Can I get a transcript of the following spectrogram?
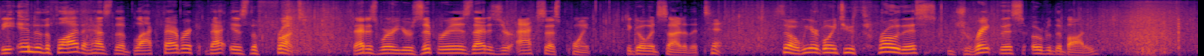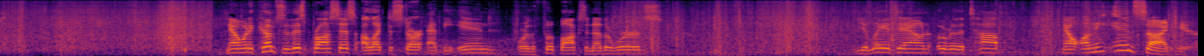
The end of the fly that has the black fabric, that is the front. That is where your zipper is, that is your access point to go inside of the tent. So we are going to throw this, drape this over the body. Now when it comes to this process, I like to start at the end, or the foot box in other words. You lay it down over the top. Now on the inside here,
